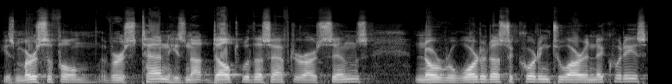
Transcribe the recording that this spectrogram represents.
he's merciful. Verse 10 He's not dealt with us after our sins nor rewarded us according to our iniquities.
